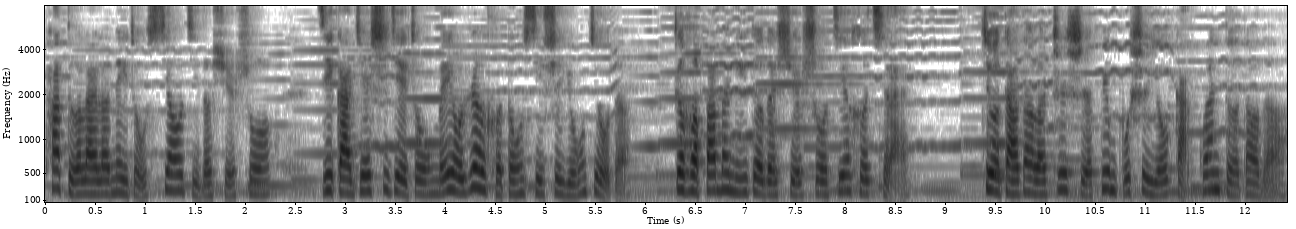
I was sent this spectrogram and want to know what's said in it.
他得来了那种消极的学说，即感觉世界中没有任何东西是永久的。这和巴门尼德的学说结合起来，就达到了知识并不是由感官得到的，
